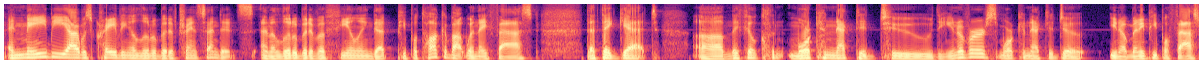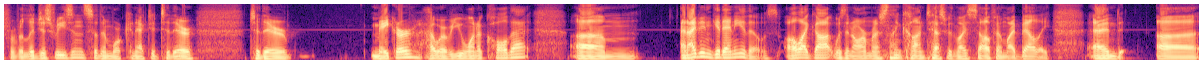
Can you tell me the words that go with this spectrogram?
And maybe I was craving a little bit of transcendence and a little bit of a feeling that people talk about when they fast that they get. Um, they feel cl- more connected to the universe, more connected to, you know, many people fast for religious reasons, so they're more connected to their, to their maker, however you want to call that. Um, and I didn't get any of those. All I got was an arm wrestling contest with myself and my belly. And, uh,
